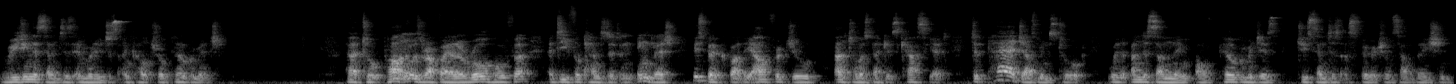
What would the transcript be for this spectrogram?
Reading the Senses in Religious and Cultural Pilgrimage. Her talk partner was Raffaella Rohrhofer, a DPhil candidate in English, who spoke about the Alfred Jewel and Thomas Becket's casket, to pair Jasmine's talk with understanding of pilgrimages to centres of spiritual salvation.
